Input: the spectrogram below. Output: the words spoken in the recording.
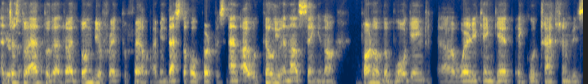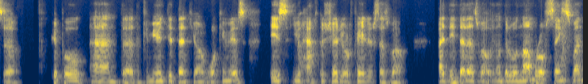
and just to add to that, right? Don't be afraid to fail. I mean, that's the whole purpose. And I would tell you another thing, you know, part of the blogging uh, where you can get a good traction with uh, people and uh, the community that you are working with is you have to share your failures as well. I did that as well. You know, there were a number of things when,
